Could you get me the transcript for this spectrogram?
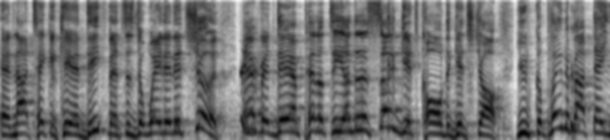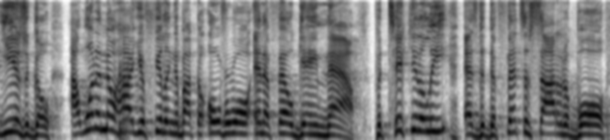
and not taking care of defenses the way that it should. Every damn penalty under the sun gets called against y'all. You complained about that years ago. I want to know how you're feeling about the overall NFL game now, particularly as the defensive side of the ball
